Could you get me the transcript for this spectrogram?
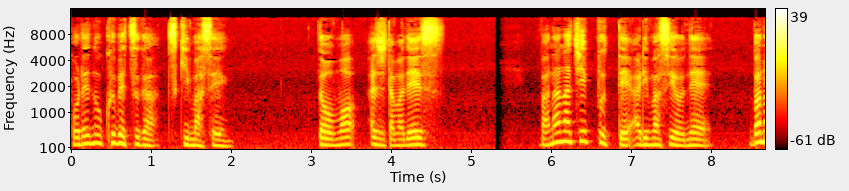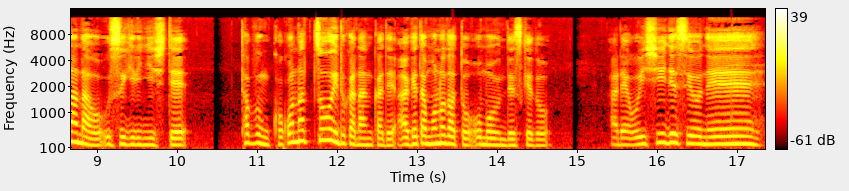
これの区別がつきません。どうも、あじたまです。バナナチップってありますよね。バナナを薄切りにして、多分ココナッツオイルかなんかで揚げたものだと思うんですけど、あれ美味しいですよね。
